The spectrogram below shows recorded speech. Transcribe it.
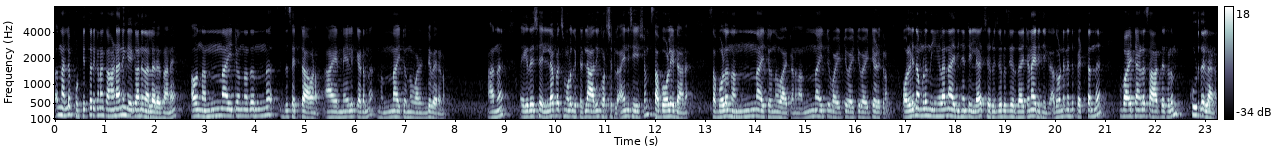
അത് നല്ല പൊട്ടിത്തെറിക്കണ കാണാനും കേൾക്കാനും നല്ല രസമാണ്. അത് നന്നായിട്ടൊന്ന് അതൊന്ന് ഇത് സെറ്റാവണം. ആ എണ്ണയിൽ കിടന്ന് നന്നായിട്ടൊന്ന് വഴണ്ടി വരണം. അന്ന് ഏകദേശം എല്ലാ പച്ചമുളകും ഇട്ടിട്ടില്ല. ആദ്യം കുറച്ചിട്ടില്ല. അതിന് ശേഷം സബോള ഇടാണ്. സബോള നന്നായിട്ടൊന്ന് വഴറ്റണം. നന്നായിട്ട് വഴറ്റി വഴറ്റി വഴറ്റി എടുക്കണം. ഓൾറെഡി നമ്മൾ നീളനെ അരിഞ്ഞിട്ടില്ല. ചെറു ചെറു ചെറുതായിട്ടാണ് അരിഞ്ഞിരിക്കുന്നത്. അതുകൊണ്ട് തന്നെ ഇത് പെട്ടെന്ന് വഴറ്റാനുള്ള സാധ്യതകളും കൂടുതലാണ്.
